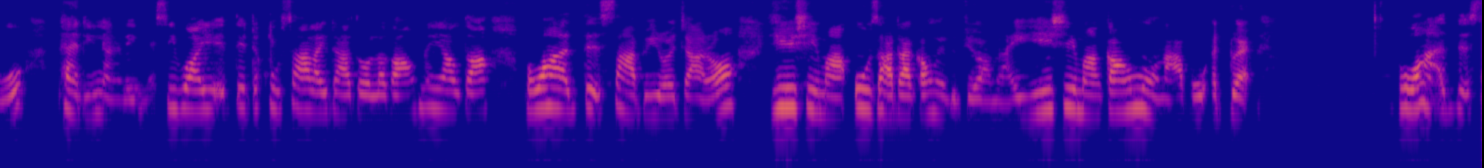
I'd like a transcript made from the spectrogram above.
ကိုဖန်တီးနိုင်လိမ့်မယ်စီးပွားရေးအသစ်တစ်ခုစလိုက်တာတော့၎င်းနှစ်ယောက်သားဘဝအသစ်စပြီးတော့ကြတော့ရေရှည်မှာအိုဇာတာကောင်းတယ်လို့ပြောရမလားရေရှည်မှာကောင်းမွန်လာဖို့အတွက် ဘဝအသစ်စ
